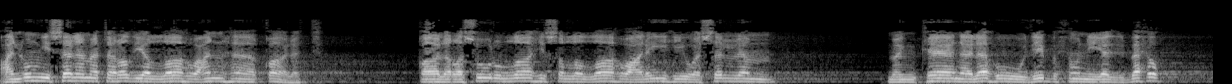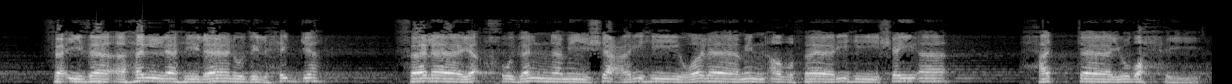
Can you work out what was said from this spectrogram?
عن أم سلمة رضي الله عنها قالت قال رسول الله صلى الله عليه وسلم من كان له ذبح يذبحه فإذا أهل هلال ذي الحجة فلا يأخذن من شعره ولا من أظفاره شيئا حتى يضحي.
